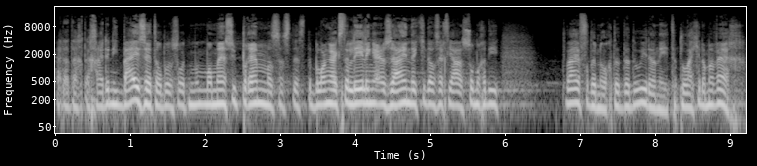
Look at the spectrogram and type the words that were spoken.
Ja, dat, ga je er niet bij zetten op een soort moment suprem, als, als de belangrijkste leerlingen er zijn, dat je dan zegt, ja, sommigen die twijfelden nog, dat, dat doe je dan niet, dat laat je dan maar weg.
